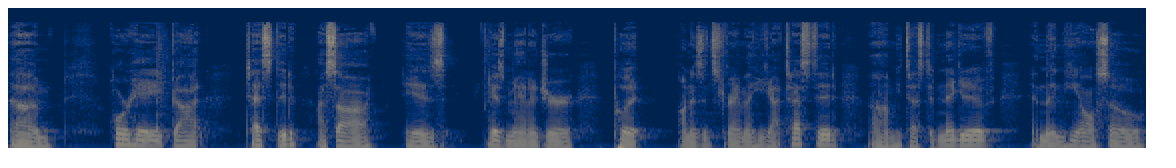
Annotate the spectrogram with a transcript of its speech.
Um, Jorge got tested. I saw his his manager put on his Instagram that he got tested. Um, he tested negative, and then he also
